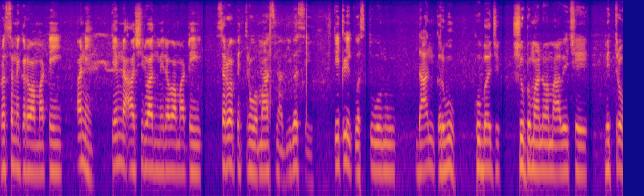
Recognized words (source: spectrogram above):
પ્રસન્ન કરવા માટે અને તેમના આશીર્વાદ મેળવવા માટે સર્વ પિતૃઓ અમાસના દિવસે કેટલીક વસ્તુઓનું દાન કરવું ખૂબ જ શુભ માનવામાં આવે છે. મિત્રો,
